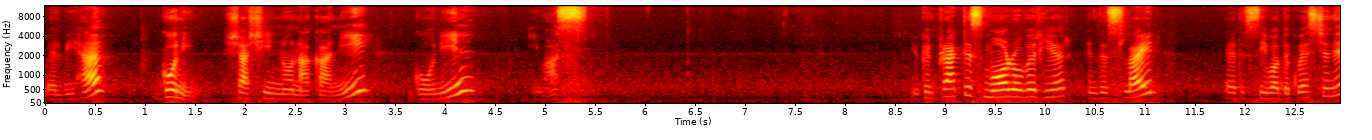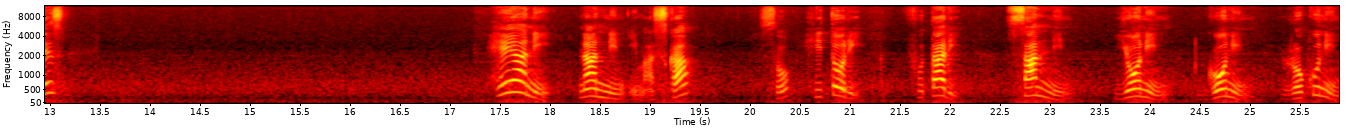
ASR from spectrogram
Well, we have gonin, shashin no naka ni gonin imasu. You can practice more over here in this slide. Let us see what the question is. 部屋に何人いますか So, 1人、2人、3人、4人、5人、6人、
